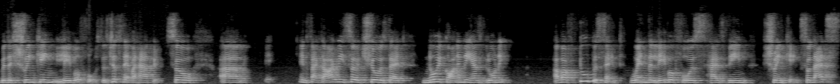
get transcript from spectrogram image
with a shrinking labor force. This just never happened. So, um, in fact, our research shows that no economy has grown above 2% when the labor force has been shrinking. So that's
